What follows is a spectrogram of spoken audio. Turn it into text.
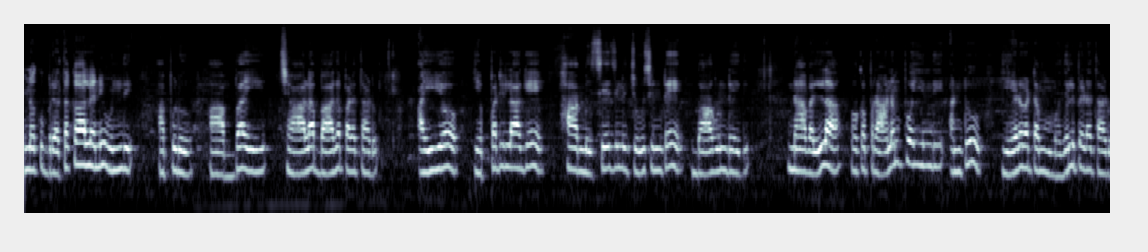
నాకు బ్రతకాలని ఉంది అప్పుడు ఆ అబ్బాయి చాలా బాధపడతాడు. అయ్యో ఎప్పటిలాగే ఆ మెసేజ్ని చూసుంటే బాగుండేది. నా వల్ల ఒక ప్రాణం పోయింది అంటూ ఏడవటం మొదలు పెడతాడు.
